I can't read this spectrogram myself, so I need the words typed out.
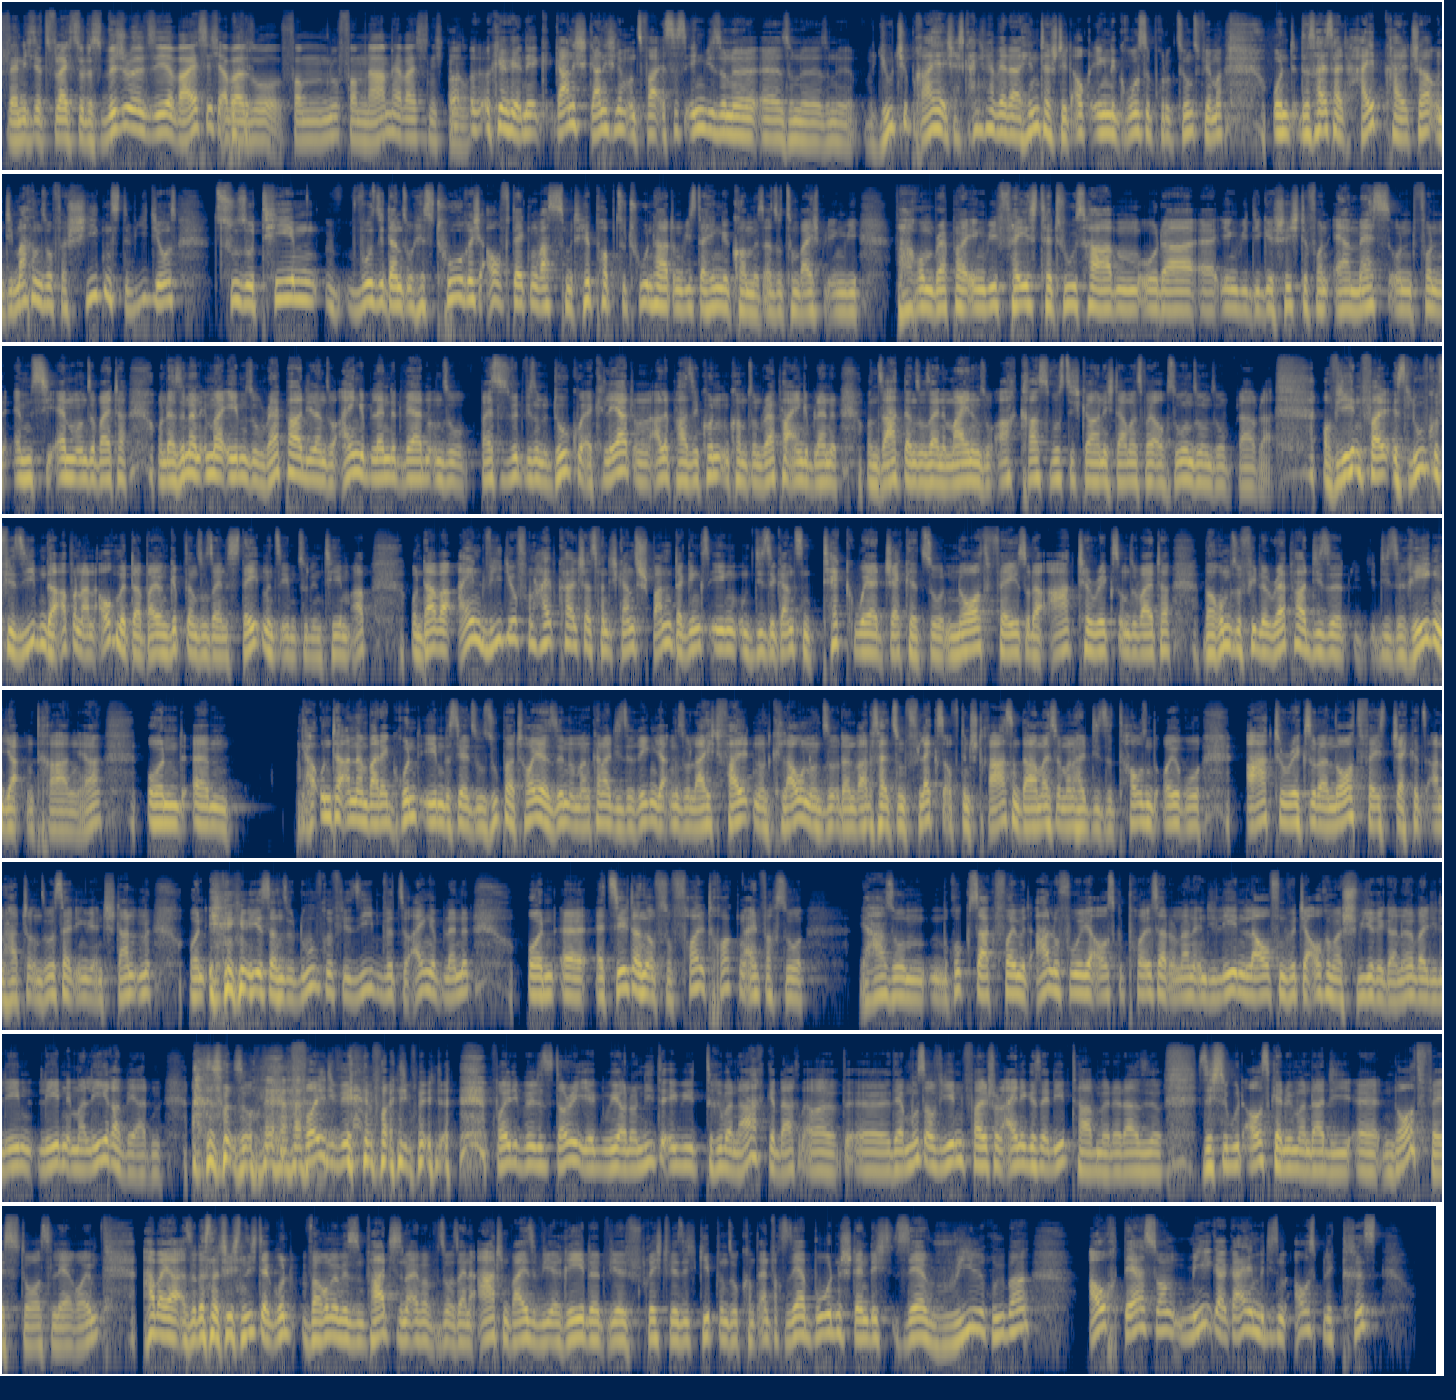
Wenn ich jetzt vielleicht so das Visual sehe, weiß ich, aber okay. so vom nur vom Namen her weiß ich nicht genau. Okay, okay, nee, gar nicht, gar nicht schlimm. Und zwar ist es irgendwie so eine äh, so eine so eine YouTube-Reihe. Ich weiß gar nicht mehr, wer dahinter steht. Auch irgendeine große Produktionsfirma. Und das heißt halt Hype Culture. Und die machen so verschiedenste Videos zu so Themen, wo sie dann so historisch aufdecken, was es mit Hip Hop zu tun hat und wie es da hingekommen ist. Also zum Beispiel irgendwie, warum Rapper irgendwie Face-Tattoos haben oder äh, irgendwie die Geschichte von Hermes und von MCM und und so weiter. Und da sind dann immer eben so Rapper, die dann so eingeblendet werden und so, weißt du, es wird wie so eine Doku erklärt und dann alle paar Sekunden kommt so ein Rapper eingeblendet und sagt dann so seine Meinung, so, ach krass, wusste ich gar nicht, damals war ja auch so und so und so, bla bla. Auf jeden Fall ist Louvre 47 da ab und an auch mit dabei und gibt dann so seine Statements eben zu den Themen ab. Und da war ein Video von Hype Culture, das fand ich ganz spannend, da ging es eben um diese ganzen Techwear-Jackets, so North Face oder Arcteryx und so weiter, warum so viele Rapper diese, diese Regenjacken tragen, ja. Und ähm, ja, unter anderem war der Grund eben, dass die halt so super teuer sind und man kann halt diese Regenjacken so leicht falten und klauen und so. Dann war das halt so ein Flex auf den Straßen damals, wenn man halt diese 1000 Euro Arcturix oder North Face Jackets anhatte und so ist halt irgendwie entstanden. Und irgendwie ist dann so Louvre für sieben wird so eingeblendet und äh, erzählt dann auf so voll trocken einfach so, ja, so ein Rucksack voll mit Alufolie ausgepolstert und dann in die Läden laufen, wird ja auch immer schwieriger, ne, weil die Läden immer leerer werden. Also so ja. voll, die, voll die wilde, voll die wilde Story irgendwie, auch noch nie irgendwie drüber nachgedacht, aber äh, der muss auf jeden Fall schon einiges erlebt haben, wenn er da so, sich so gut auskennt, wie man da die äh, North Face Stores leer räumt. Aber ja, also das ist natürlich nicht der Grund, warum er mir sympathisch ist, sondern einfach so seine Art und Weise, wie er redet, wie er spricht, wie er sich gibt und so, kommt einfach sehr bodenständig, sehr real real rüber. Auch der Song mega geil mit diesem Ausblick trist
